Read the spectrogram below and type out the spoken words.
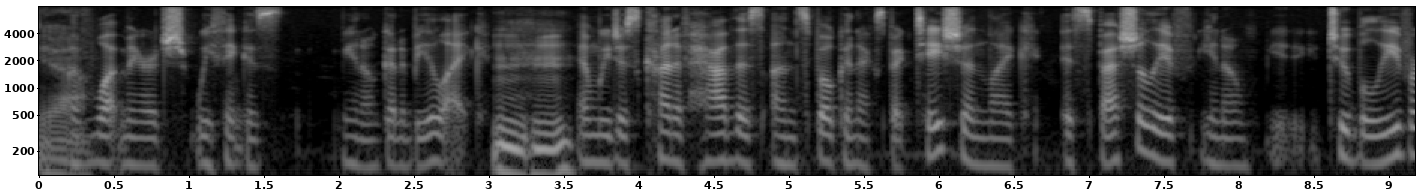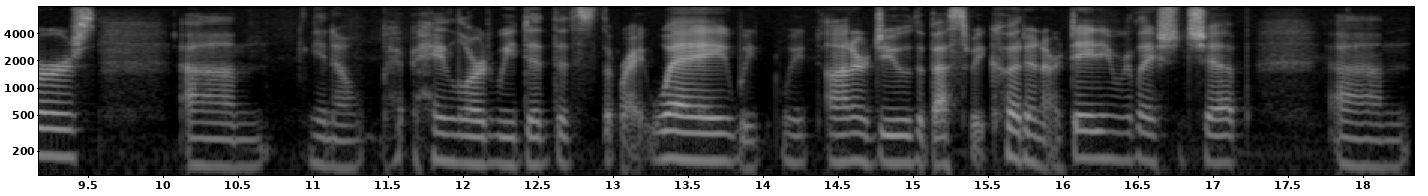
Yeah. of what marriage we think is, you know, going to be like. Mm-hmm. And we just kind of have this unspoken expectation, like, especially if, you know, two believers, um, you know, hey, Lord, we did this the right way. We, we honored you the best we could in our dating relationship. Um,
